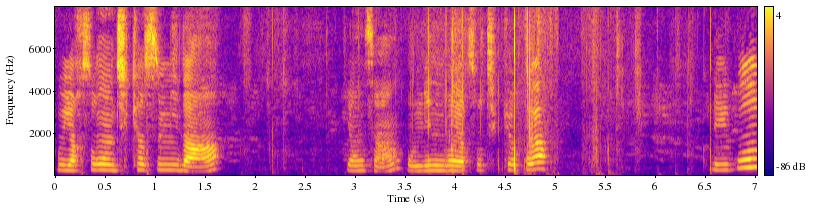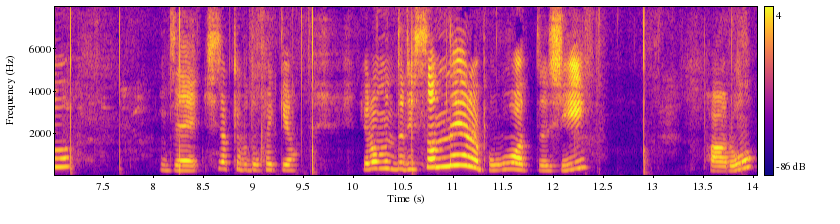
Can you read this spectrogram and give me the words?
그 약속은 지켰습니다. 영상 올리는 거 약속 지켰고요. 그리고 이제 시작해 보도록 할게요. 여러분들이 썸네일을 보고 왔듯이 바로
